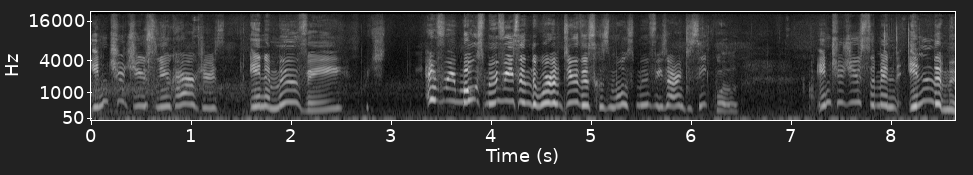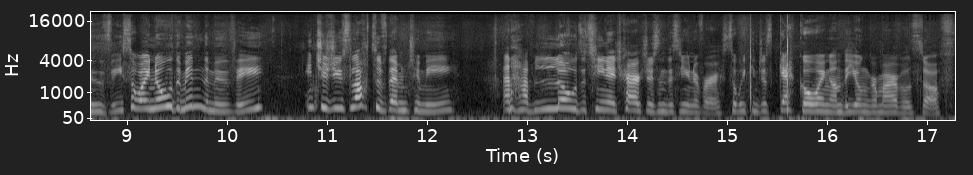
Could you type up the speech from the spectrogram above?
introduce new characters in a movie, which every most movies in the world do this because most movies aren't a sequel. Introduce them in in the movie, so I know them in the movie. Introduce lots of them to me, and have loads of teenage characters in this universe, so we can just get going on the younger Marvel stuff.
